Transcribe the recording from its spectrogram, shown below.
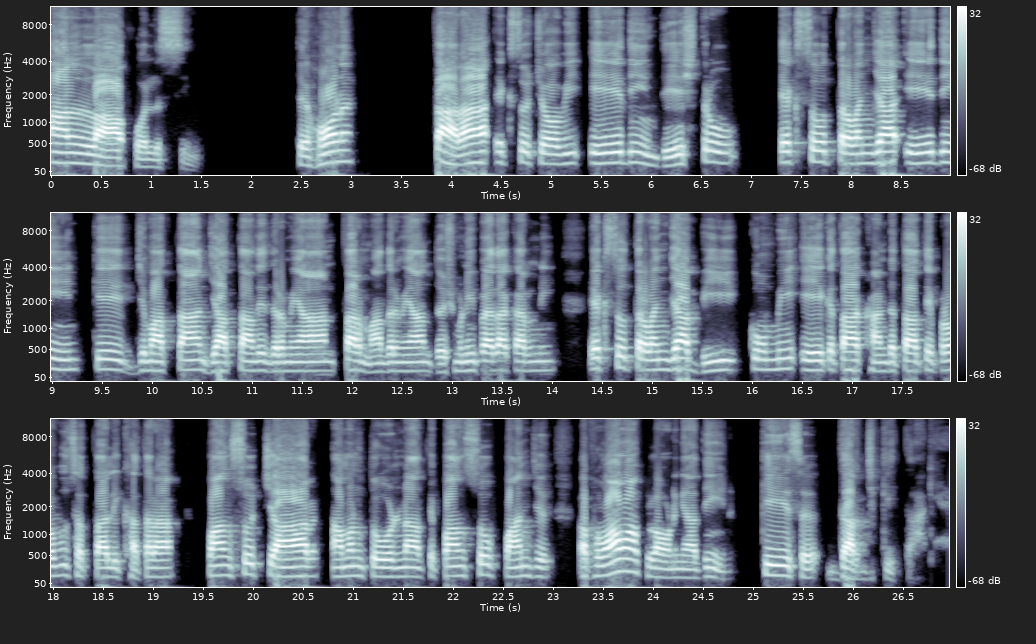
ਅਨਲਾਫੁਲ ਸੀ। ਤੇ ਹੁਣ ਧਾਰਾ 124 ਏ ਦੀ ਦੇਸ਼ਧਰੋਹ 153 ਏ ਦੀ ਕਿ ਜਮਾਤਾਂ, ਜਾਤਾਂ ਦੇ ਦਰਮਿਆਨ, ਧਰਮਾਂ ਦਰਮਿਆਨ ਦੁਸ਼ਮਣੀ ਪੈਦਾ ਕਰਨੀ 153 ਬੀ ਕੌਮੀ ਏਕਤਾ, ਅਖੰਡਤਾ ਤੇ ਪ੍ਰਭੂ ਸੱਤਾ ਲਈ ਖਤਰਾ 504 ਅਮਨ ਤੋੜਨਾ ਤੇ 505 ਅਫਵਾਹਾਂ ਫੈਲਾਉਣੀਆਂ ਅਧੀਨ ਕੇਸ ਦਰਜ ਕੀਤਾ ਗਿਆ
